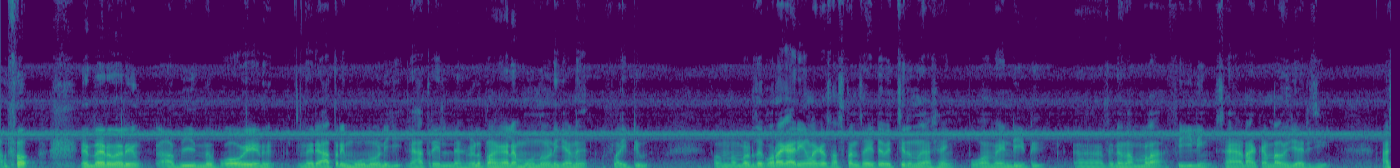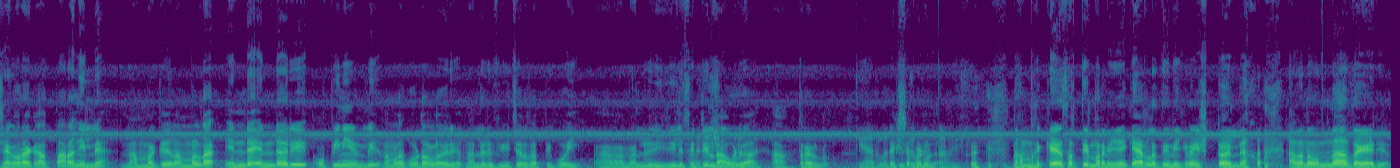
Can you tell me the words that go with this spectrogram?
അപ്പോൾ എന്തായിരുന്നാലും അബി ഇന്ന് പോവുകയാണ്. ഇന്ന് രാത്രി മൂന്ന് മണിക്ക് രാത്രിയില്ല വെളുപ്പാങ്കാലം മൂന്ന് മണിക്കാണ് ഫ്ലൈറ്റ് അപ്പം നമ്മുടെ അടുത്ത് കുറേ കാര്യങ്ങളൊക്കെ സസ്പെൻസ് ആയിട്ട് വെച്ചിരുന്നു ആശാൻ പോകാൻ വേണ്ടിയിട്ട്. പിന്നെ നമ്മളെ ഫീലിംഗ് സാഡാക്കണ്ടെന്ന് വിചാരിച്ച് ആശാൻ കുറേ പറഞ്ഞില്ല. നമുക്ക് നമ്മളുടെ എന്റെ എന്റെ ഒരു ഒപ്പീനിയനിൽ നമ്മളെ കൂടെ ഉള്ളവർ നല്ലൊരു ഫ്യൂച്ചർ തപ്പിപ്പോയി. നല്ലൊരു രീതിയിൽ സെറ്റിൽഡ് ആവുക. ആ അത്രേ ഉള്ളൂ. രക്ഷപ്പെടുക. നമുക്ക് സത്യം പറഞ്ഞു കഴിഞ്ഞാൽ കേരളത്തിൽ നിൽക്കണ ഇഷ്ടമല്ല. അതാണ് ഒന്നാമത്തെ കാര്യം.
